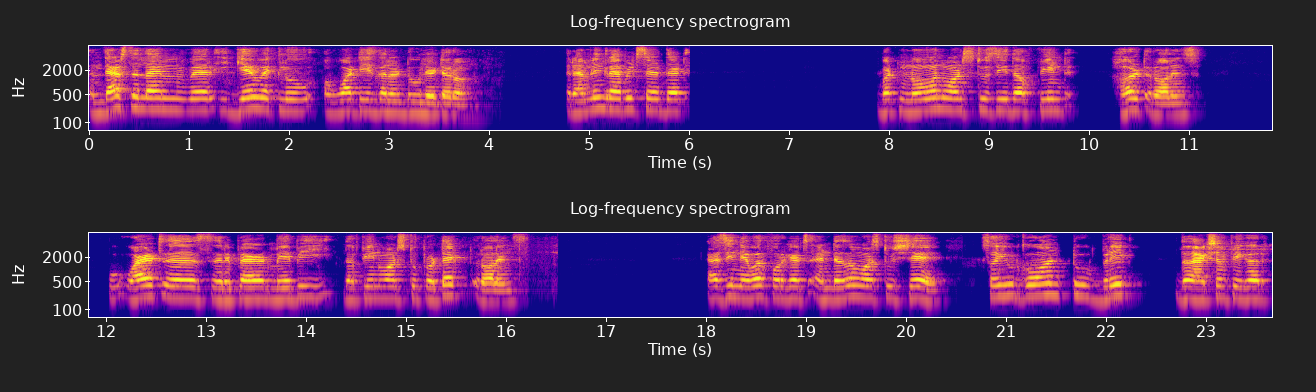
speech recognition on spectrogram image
And that's the line where he gave a clue of what he's gonna do later on. Rambling Rabbit said that, but no one wants to see the Fiend hurt Rollins. Wyatt uh, replied, maybe the Fiend wants to protect Rollins, as he never forgets and doesn't want to share. So he would go on to break the action figure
